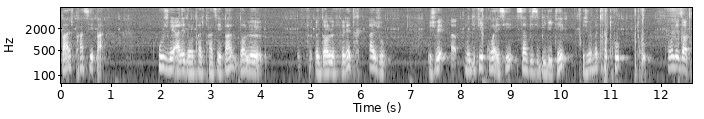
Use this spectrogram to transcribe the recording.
page principale où je vais aller dans le page principal? Dans le dans le fenêtre ajout je vais euh, modifier quoi ici? Sa visibilité. Je vais mettre trou. Trou. Pour les autres.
